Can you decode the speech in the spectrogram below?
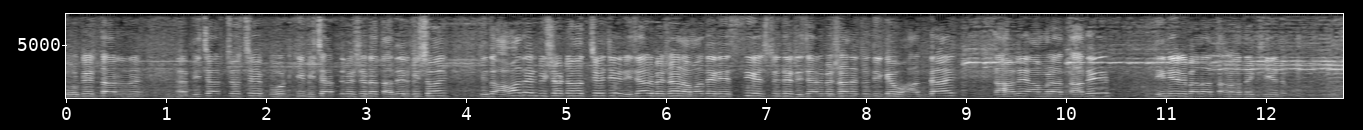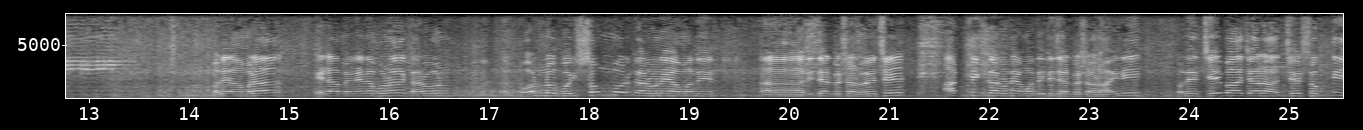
কোর্টের তার বিচার চলছে, কোর্ট কি বিচার দেবে সেটা তাদের বিষয়। কিন্তু আমাদের বিষয়টা হচ্ছে যে রিজার্ভেশন, আমাদের এসসি, এসটিদের রিজার্ভেশনে যদি কেউ হাত দেয়, তাহলে আমরা তাদের দিনের বেলা তারা দেখিয়ে দেবো। ফলে আমরা এটা মেনে নেব না, কারণ বর্ণ বৈষম্যর কারণে আমাদের রিজার্ভেশন হয়েছে আর্থিক কারণে আমাদের রিজার্ভেশন হয়নি। ফলে যে বা যারা, যে শক্তি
